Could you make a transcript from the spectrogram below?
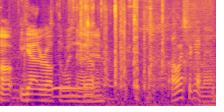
Oh, you gotta roll up the window, dude. I always forget, man.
